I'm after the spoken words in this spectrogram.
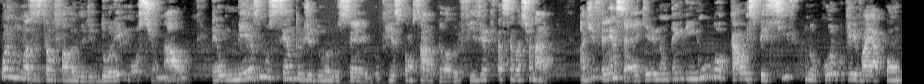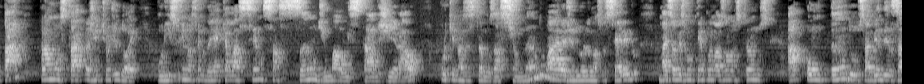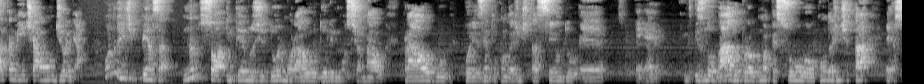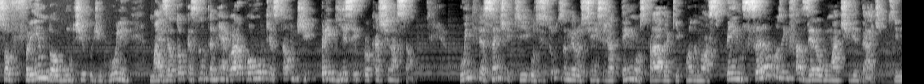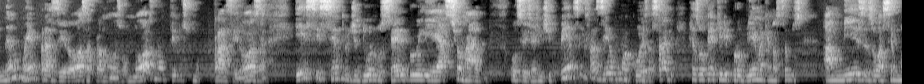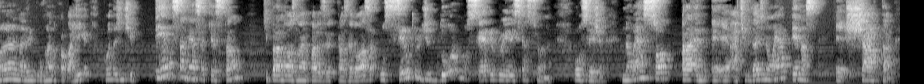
Quando nós estamos falando de dor emocional, é o mesmo centro de dor do cérebro responsável pela dor física que está sendo acionado. A diferença é que ele não tem nenhum local específico no corpo que ele vai apontar para mostrar para a gente onde dói. Por isso que nós temos daí aquela sensação de mal-estar geral, porque nós estamos acionando uma área de dor do nosso cérebro, mas ao mesmo tempo nós não estamos apontando, sabendo exatamente aonde olhar. Quando a gente pensa não só em termos de dor moral ou dor emocional para algo, por exemplo, quando a gente está sendo é, é, é, esnobado por alguma pessoa ou quando a gente está é, sofrendo algum tipo de bullying, mas eu estou pensando também agora como questão de preguiça e procrastinação. O interessante é que os estudos da neurociência já têm mostrado que quando nós pensamos em fazer alguma atividade que não é prazerosa para nós ou nós não temos como prazerosa, esse centro de dor no cérebro ele é acionado. Ou seja, a gente pensa em fazer alguma coisa, sabe? Resolver aquele problema que nós estamos há meses ou há semanas empurrando com a barriga. Quando a gente pensa nessa questão, que para nós não é prazerosa, o centro de dor no cérebro ele se aciona. Ou seja, não é só pra, é, é, a atividade não é apenas é, chata.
